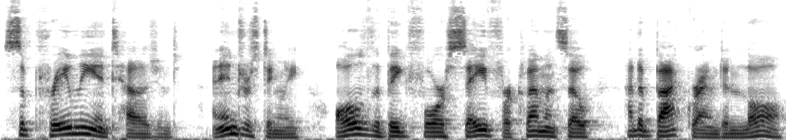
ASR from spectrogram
supremely intelligent, and interestingly, all of the Big Four, save for Clemenceau, had a background in law,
